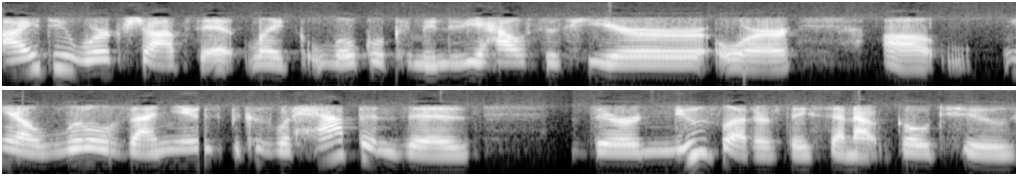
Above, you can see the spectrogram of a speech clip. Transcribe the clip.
I do workshops at like local community houses here, or uh, you know, little venues. Because what happens is their newsletters they send out go to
